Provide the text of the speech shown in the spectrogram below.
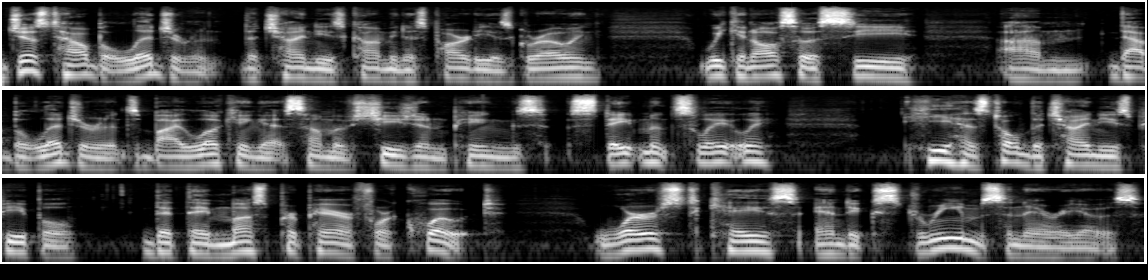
just how belligerent the Chinese Communist Party is growing we can also see um, that belligerence by looking at some of Xi Jinping's statements lately. He has told the Chinese people that they must prepare for, quote, worst case and extreme scenarios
